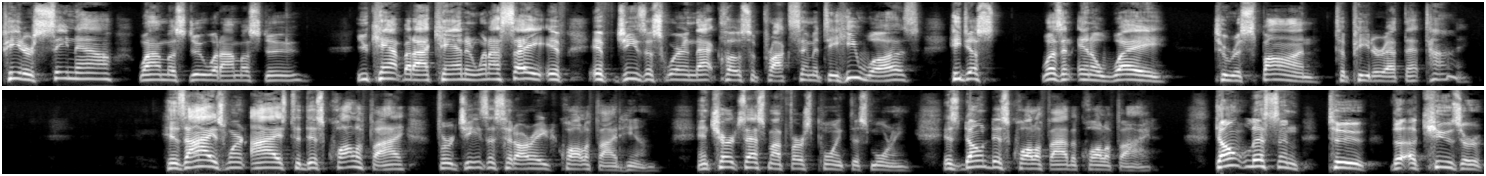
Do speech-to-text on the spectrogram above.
Peter, see now why I must do what I must do. You can't, but I can. And when I say if, if Jesus were in that close of proximity, he was. He just wasn't in a way to respond to Peter at that time. His eyes weren't eyes to disqualify, for Jesus had already qualified him. And church, that's my first point this morning is don't disqualify the qualified. Don't listen to the accuser.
